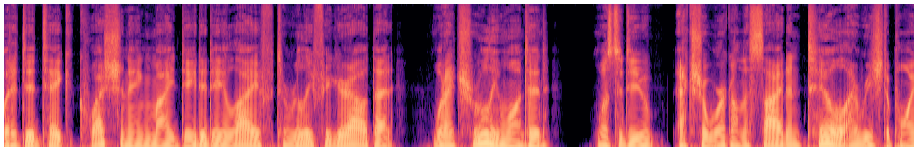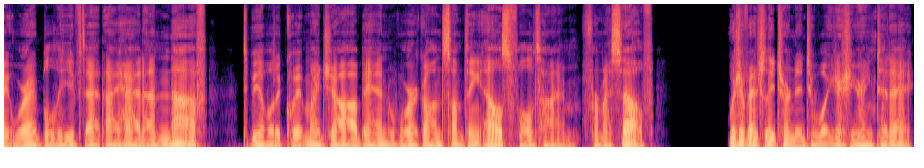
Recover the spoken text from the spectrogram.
but it did take questioning my day to day life to really figure out that what I truly wanted was to do extra work on the side until I reached a point where I believed that I had enough to be able to quit my job and work on something else full time for myself which eventually turned into what you're hearing today.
